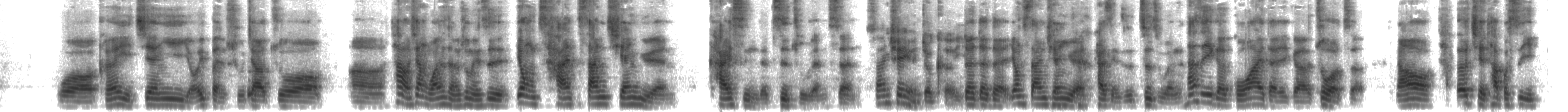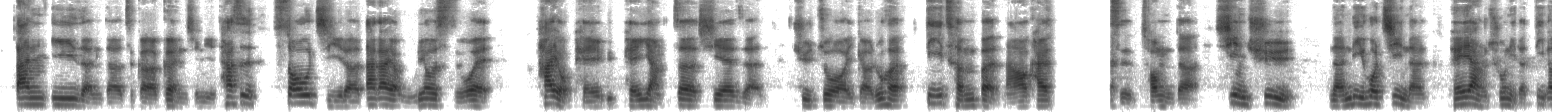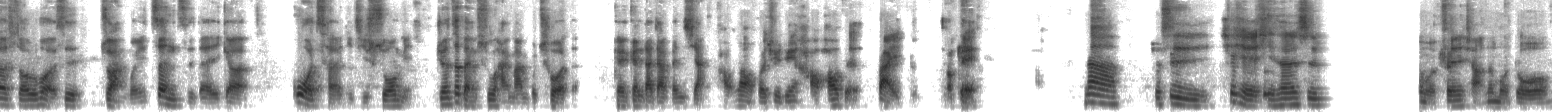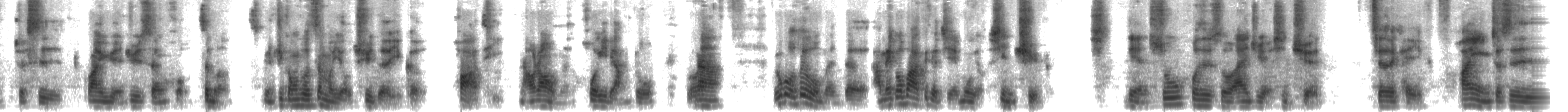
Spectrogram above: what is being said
我可以建议有一本书叫做。呃，它好像完整的说明是用三三千元开始你的自主人生，三千元就可以。对对对，用三千元 开始你是自主人生。他是一个国外的一个作者，然后而且他不是一单一人的这个个人经历，他是收集了大概有五六十位，他有培培养这些人去做一个如何低成本，然后开始从你的兴趣、能力或技能培养出你的第二收入，或者是。转为正职的一个过程以及说明，觉得这本书还蛮不错的，可以跟大家分享。好，那我回去一定好好的拜读。OK，那就是谢谢行生师跟我们分享那么多，就是关于远距生活这么远距工作这么有趣的一个话题，然后让我们获益良多。那如果对我们的阿美哥爸这个节目有兴趣，脸书或是说 IG 有兴趣，就是可以。欢迎，就是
